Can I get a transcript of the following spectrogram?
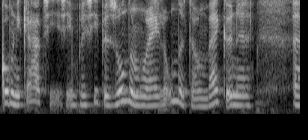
communicatie is in principe zonder morele ondertoon. Wij kunnen eh,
